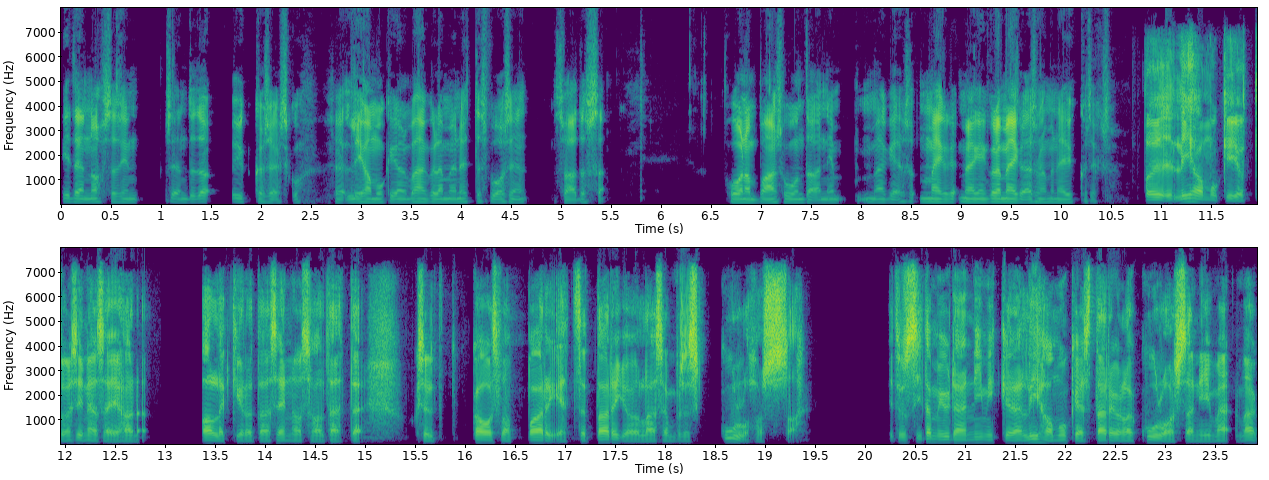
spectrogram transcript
itse nostasin sen tota ykköseksi, kun se lihamuki on vähän kyllä mennyt tässä vuosien saatossa huonompaan suuntaan, niin melkein, kyllä meikäläisellä menee ykköseksi. Toi lihamuki juttu on sinänsä ihan allekirjoitan sen osalta, että onko se nyt kausva pari, että se tarjoillaan semmoisessa kulhossa, että jos sitä myydään nimikkeellä lihamukeessa tarjolla kulossa, niin mä, mä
